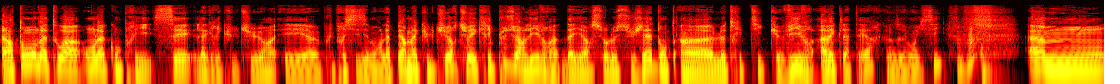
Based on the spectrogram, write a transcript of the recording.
Alors ton monde à toi, on l'a compris, c'est l'agriculture et euh, plus précisément la permaculture. Tu as écrit plusieurs livres d'ailleurs sur le sujet, dont un, le triptyque Vivre avec la terre que nous avons ici. Mhm. Euh,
